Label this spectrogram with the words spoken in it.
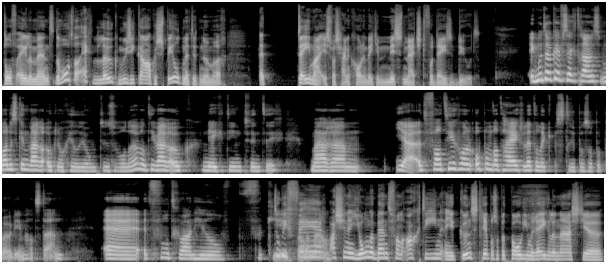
tof element. Er wordt wel echt leuk muzikaal gespeeld met dit nummer. Het thema is waarschijnlijk gewoon een beetje mismatched voor deze dude. Ik moet ook even zeggen trouwens, Måneskin waren ook nog heel jong toen ze wonnen. Want die waren ook 19, 20. Maar ehm, ja, het valt hier gewoon op omdat hij echt letterlijk strippers op het podium had staan. Eh, het voelt gewoon heel verkeerd To be fair, allemaal. als je een jongen bent van 18 en je kunt strippers op het podium regelen naast je,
